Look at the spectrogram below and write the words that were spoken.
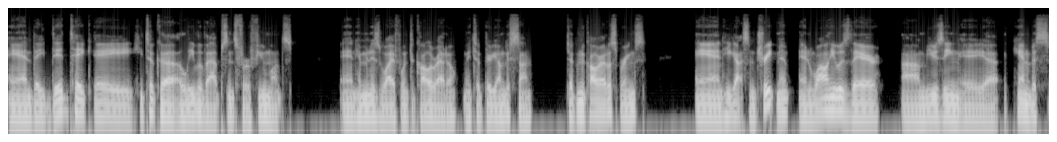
And they did take a he took a, a leave of absence for a few months, and him and his wife went to Colorado. They took their youngest son, took him to Colorado Springs, and he got some treatment. And while he was there, um, using a, uh, a cannabis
